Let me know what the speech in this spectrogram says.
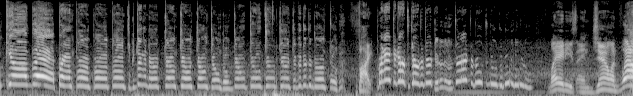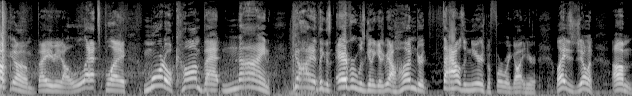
Mortal Kombat! Fight! Ladies and gentlemen, welcome, baby, to Let's Play Mortal Kombat 9. God, I didn't think this ever was going to get to me a hundred thousand years before we got here. Ladies and gentlemen, um,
